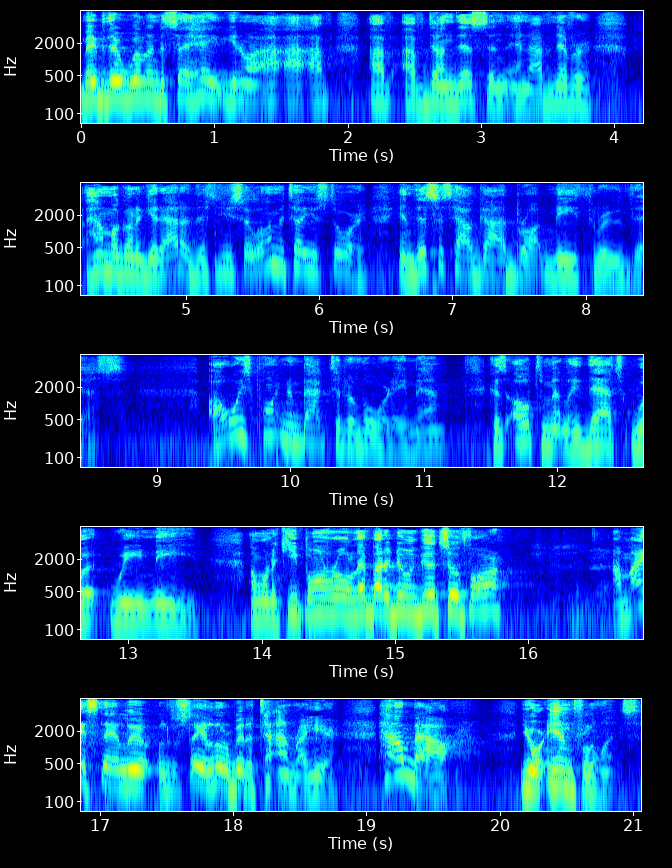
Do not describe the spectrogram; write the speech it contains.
Maybe they're willing to say, hey, you know, I, have I've, I've done this and, and I've never, how am I going to get out of this? And you say, well, let me tell you a story. And this is how God brought me through this. Always pointing them back to the Lord, amen? Because ultimately that's what we need. I want to keep on rolling. Everybody doing good so far? I might stay a little, stay a little bit of time right here. How about your influence?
